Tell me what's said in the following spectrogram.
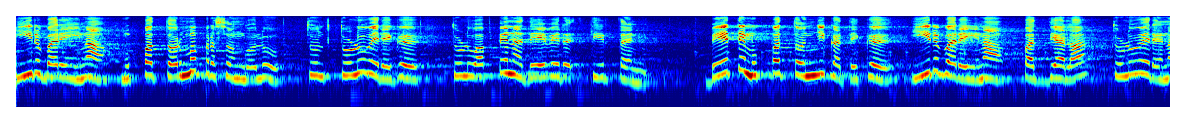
ಈರು ಬರೆಯಿನ ಮುಪ್ಪತ್ತೊರ್ಮ ಪ್ರಸಂಗಲು ತುಳ್ ತುಳುವೆರೆಗ್ ತುಳುವಪ್ಪೆನ ದೇವೆರ ತೀರ್ಥನಿ. ಬೇತೆ ಮುಪ್ಪತ್ತೊಂಜಿ ಕತೆಗೆ ಈರು ಬರೆಯಿನ ಪದ್ಯಲ ತುಳುವೆರೆನ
